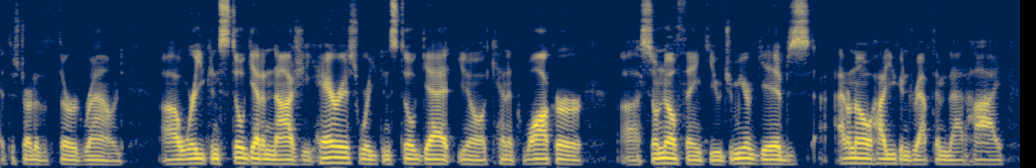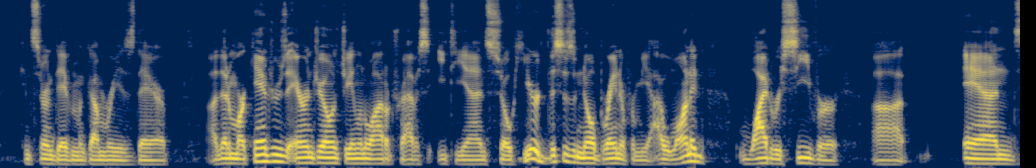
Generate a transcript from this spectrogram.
at the start of the third round. Uh, where you can still get a Najee Harris, where you can still get, you know, a Kenneth Walker, uh, so no, thank you. Jahmyr Gibbs, I don't know how you can draft him that high. Concerned David Montgomery is there. Uh, then Mark Andrews, Aaron Jones, Jaylen Waddle, Travis Etienne. So here, this is a no-brainer for me. I wanted wide receiver, uh, and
